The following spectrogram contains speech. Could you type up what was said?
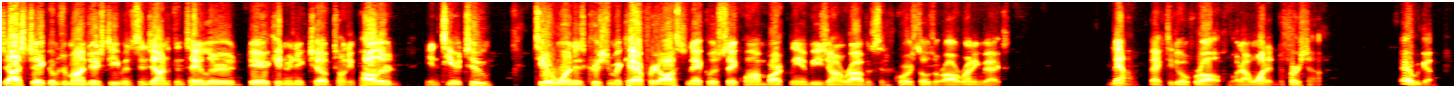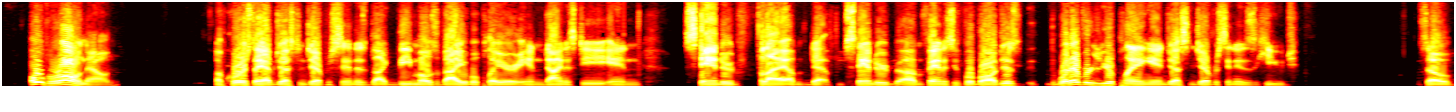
Josh Jacobs, Rhamondre Stevenson, Jonathan Taylor, Derrick Henry, Nick Chubb, Tony Pollard in tier two. Tier one is Christian McCaffrey, Austin Ekeler, Saquon Barkley, and Bijan Robinson. Of course, those are all running backs. Now, back to the overall, what I wanted the first time. There we go. Overall, now, of course, they have Justin Jefferson as like the most valuable player in Dynasty and standard flat, um, standard um, fantasy football. Just whatever you're playing in, Justin Jefferson is huge. So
